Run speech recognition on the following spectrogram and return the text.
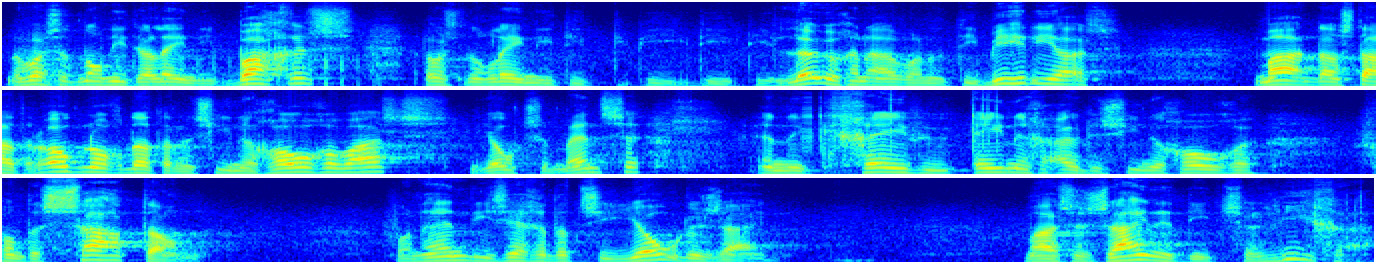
dan was het nog niet alleen die baggers, dan was het nog alleen niet die, die, die, die, die leugenaar van de Tiberias. Maar dan staat er ook nog dat er een synagoge was, Joodse mensen. En ik geef u enige uit de synagoge van de Satan. Van hen die zeggen dat ze Joden zijn. Maar ze zijn het niet, ze liegen.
